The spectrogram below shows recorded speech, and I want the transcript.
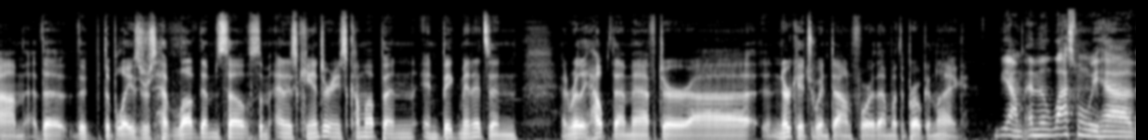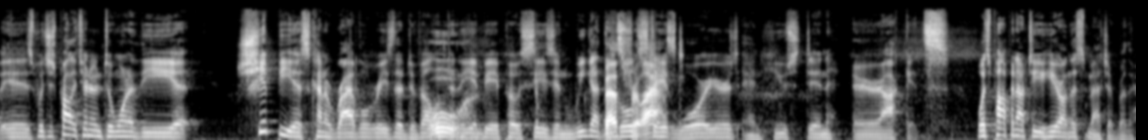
Um, the, the the Blazers have loved themselves some Enes Kanter, and he's come up in, in big minutes and, and really helped them after uh, Nurkic went down for them with a broken leg. Yeah, and the last one we have is, which has probably turned into one of the chippiest kind of rivalries that have developed in the NBA postseason. We got the Best Golden. State Warriors and Houston Rockets. What's popping out to you here on this matchup, brother?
